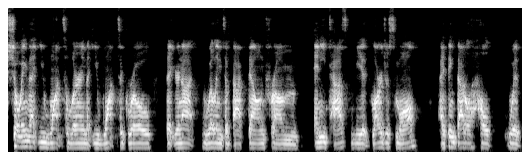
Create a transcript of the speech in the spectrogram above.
showing that you want to learn, that you want to grow, that you're not willing to back down from any task, be it large or small, I think that'll help with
